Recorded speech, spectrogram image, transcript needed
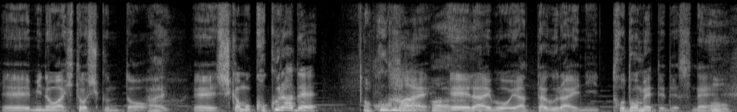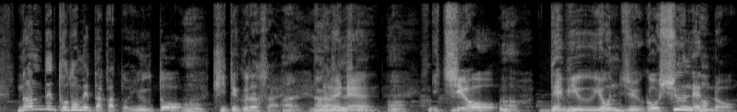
えー、箕輪仁君と、はい、えー、しかも小倉ではい、はい、えー、ライブをやったぐらいにとどめてですね、うん、なんでとどめたかというと、うん、聞いてください、はい、来年、うん、一応、デビュー45周年の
